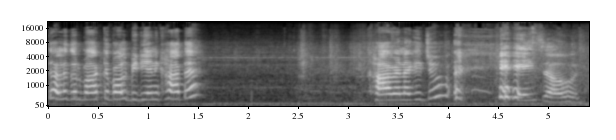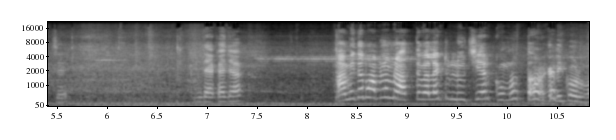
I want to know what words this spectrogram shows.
তাহলে তোর মাকে বল বিরিয়ানি খাওয়াতে। খাওয়াবে না কিছু? এই সব হচ্ছে। দেখা যাক। আমি তো ভাবলাম রাত্রেবেলা একটু লুচি আর কুমড়োর তরকারি করব।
